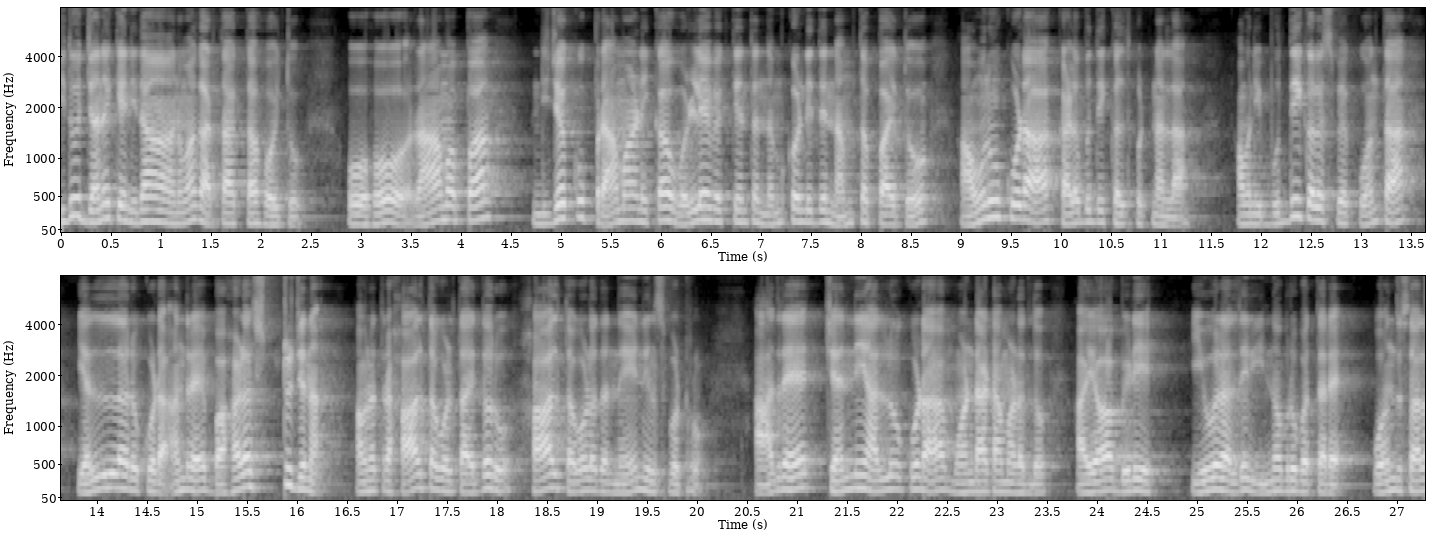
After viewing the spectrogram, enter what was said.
ಇದು ಜನಕ್ಕೆ ನಿಧಾನವಾಗಿ ಅರ್ಥ ಆಗ್ತಾ ಹೋಯಿತು. ಓಹೋ, ರಾಮಪ್ಪ ನಿಜಕ್ಕೂ ಪ್ರಾಮಾಣಿಕ, ಒಳ್ಳೆಯ ವ್ಯಕ್ತಿ ಅಂತ ನಂಬ್ಕೊಂಡಿದ್ದೆ ನಮ್ಮ ತಪ್ಪಾಯಿತು. ಅವನು ಕೂಡ ಕಳಬುದ್ಧಿ ಕಲ್ತ್ಬಿಟ್ನಲ್ಲ. ಅವನಿಗೆ ಬುದ್ಧಿ ಕಲಿಸ್ಬೇಕು ಅಂತ ಎಲ್ಲರೂ ಕೂಡ, ಅಂದರೆ ಬಹಳಷ್ಟು ಜನ ಅವನ ಹತ್ರ ಹಾಲು ತಗೊಳ್ತಾ ಇದ್ದವರು ಹಾಲು ತಗೊಳ್ಳೋದನ್ನೇ ನಿಲ್ಲಿಸ್ಬಿಟ್ರು ಆದರೆ ಚೆನ್ನಿ ಅಲ್ಲೂ ಕೂಡ ಮೊಂಡಾಟ ಮಾಡಿದ್ಲು. ಅಯ್ಯೋ ಬಿಡಿ ಇವರಲ್ಲದೆ ಇನ್ನೊಬ್ಬರು ಬರ್ತಾರೆ. ಒಂದು ಸಲ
